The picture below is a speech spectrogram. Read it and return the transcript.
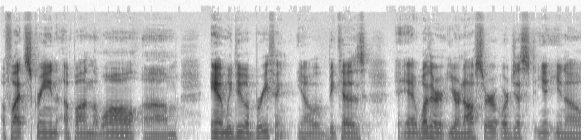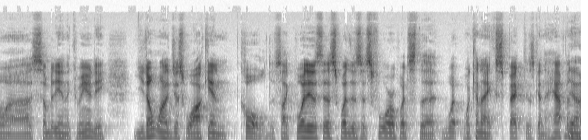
a flat screen up on the wall um, and we do a briefing you know because whether you're an officer or just you, you know uh, somebody in the community you don't want to just walk in cold. It's like what is this? What is this for? What's the what what can i expect is going to happen? Yeah.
